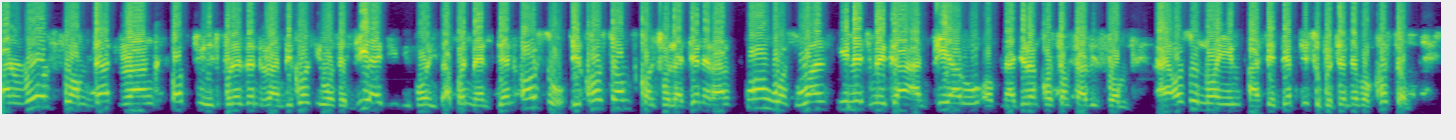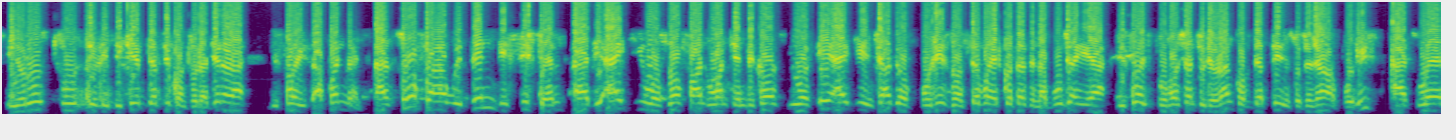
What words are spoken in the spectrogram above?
and rose from that rank up to his present rank because he was a DIG before his appointment. Then also the Customs Controller General who was once image maker and PRO of Nigerian Customs Service from, I also know him as a Deputy Superintendent of Customs. He rose through till he became Deputy Controller General before his appointment. And so far within the system, uh, the IG was not found wanting because he was AIG in charge of police on seven headquarters in Abuja here before his promotion to the rank of Deputy Inspector General of Police as well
